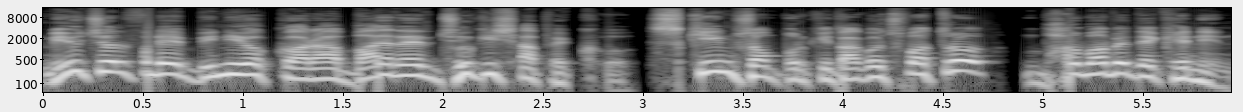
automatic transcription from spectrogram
মিউচুয়াল ফান্ডে বিনিয়োগ করা বাজারের ঝুঁকি সাপেক্ষ। স্কিম সম্পর্কিত কাগজপত্র ভালোভাবে দেখে নিন।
